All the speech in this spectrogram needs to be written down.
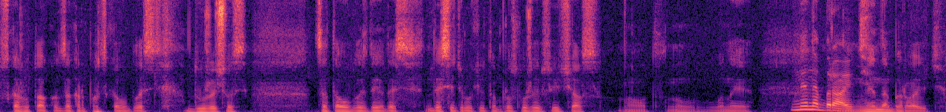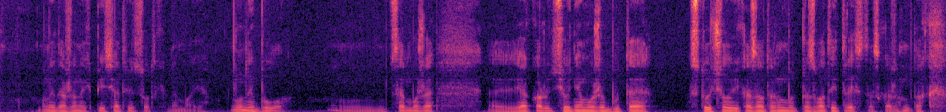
скажу так, от Закарпатська область дуже щось. Це та область, де я десь 10 років там прослужив свій час. От, ну, вони Не набирають. не набирають. Вони навіть у них 50% немає. Ну, не було. Це може, е, як кажуть, сьогодні може бути 100 чоловік, а завтра не можуть призвати і 300, скажімо так.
